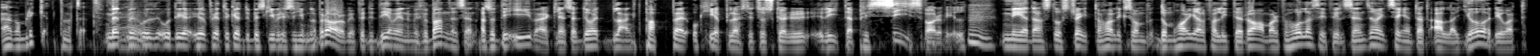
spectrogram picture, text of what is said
ögonblicket på något sätt. Men, men, Eh, och, och det, jag tycker att du beskriver det så himla bra Robin, för det är det jag menar med förbannelsen. Alltså det är ju verkligen så att du har ett blankt papper och helt plötsligt så ska du rita precis vad du vill. Mm. Medan då straighta har liksom, de har i alla fall lite ramar att förhålla sig till. Sen säger jag inte att alla gör det och att,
